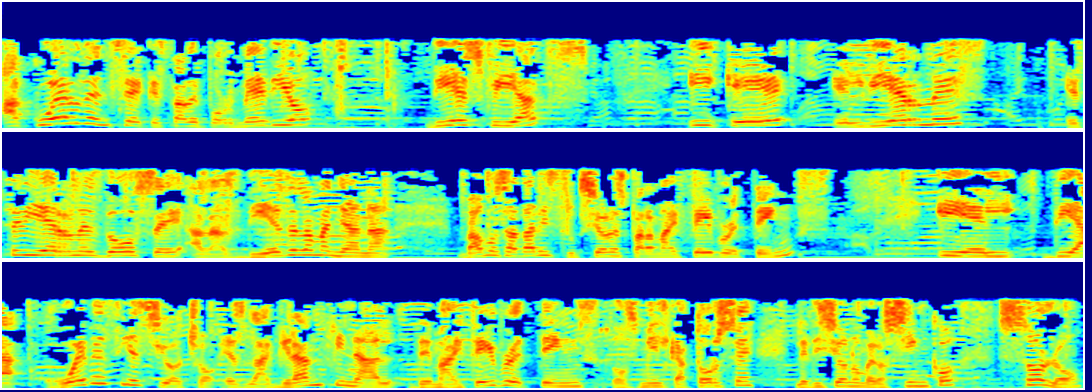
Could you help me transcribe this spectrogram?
Acuérdense que está de por medio 10 Fiats y que el viernes, este viernes 12 a las 10 de la mañana, vamos a dar instrucciones para My Favorite Things. Y el día jueves 18 es la gran final de My Favorite Things 2014, la edición número 5, solo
